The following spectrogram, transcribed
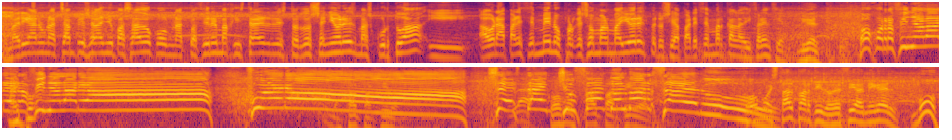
El Madrid ganó una Champions el año pasado con actuaciones magistrales de estos dos señores, más Courtois, y ahora aparecen menos porque son más mayores, pero si aparecen marcan la diferencia. Miguel. Ojo, Rafinha al área, Rafinha al área. ¡Fuera! Se está ¿Cómo está el enchufando el partido? Barça, Edu. ¿Cómo está el partido? Decías, Miguel. ¡Buf!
